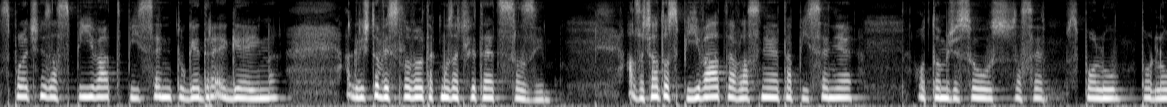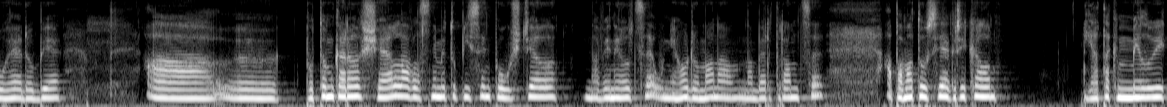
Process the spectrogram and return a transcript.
společně zaspívat píseň Together Again. A když to vyslovil, tak mu začaly téct slzy. A začal to zpívat a vlastně ta píseň je o tom, že jsou zase spolu po dlouhé době. A e, potom Karel šel a vlastně mi tu píseň pouštěl na vinilce u něho doma na, na Bertramce. A pamatuju si, jak říkal, já tak miluji,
